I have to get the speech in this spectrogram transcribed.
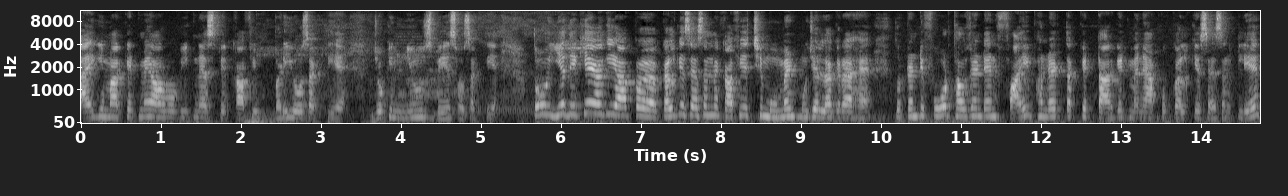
आएगी मार्केट में और वो वीकनेस फिर काफ़ी बड़ी हो सकती है, जो कि न्यूज़ बेस हो सकती है। तो ये देखिएगा कि आप कल के सेशन में काफ़ी अच्छी मूवमेंट मुझे लग रहा है तो twenty four thousand and five hundred तक के टारगेट मैंने आपको कल के सेशन के लिए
